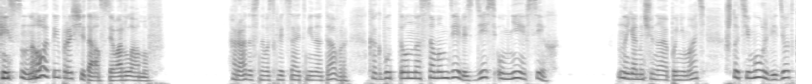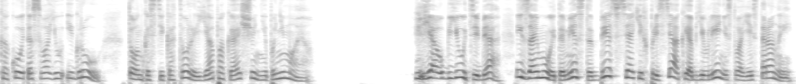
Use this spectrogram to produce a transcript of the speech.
«И снова ты просчитался, Варламов!» Радостно восклицает Минотавр, как будто он на самом деле здесь умнее всех. Но я начинаю понимать, что Тимур ведет какую-то свою игру, тонкости которой я пока еще не понимаю. «Я убью тебя и займу это место без всяких присяг и объявлений с твоей стороны.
